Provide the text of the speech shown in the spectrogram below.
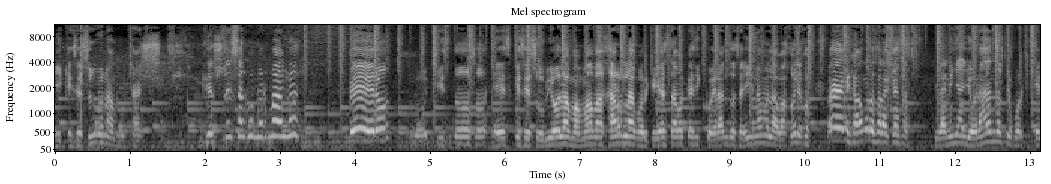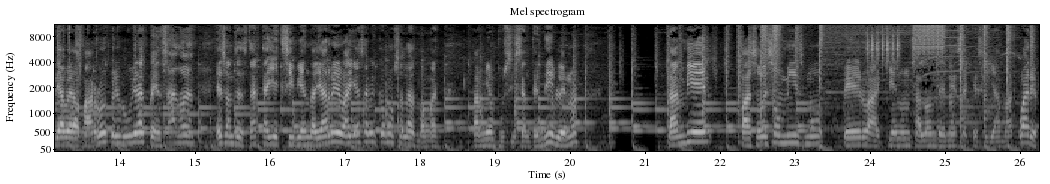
y que se sube una muchacha. Y pues es algo normal, ¿no? Pero lo chistoso es que se subió la mamá a bajarla porque ya estaba casi coerándose ahí. Nada más la bajó y le dijo, ¡eh, mija, vámonos a la casa! Y la niña llorando que porque quería ver a Farruko. Le hubieras pensado eso antes de estarte ahí exhibiendo allá arriba. Ya saben cómo son las mamás. También, pues es entendible, ¿no? También pasó eso mismo pero aquí en un salón de mesa que se llama Acuario.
